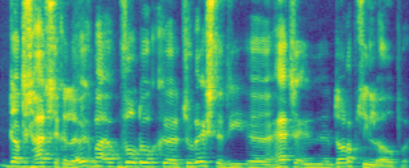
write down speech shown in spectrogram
dat is hartstikke leuk. Maar bijvoorbeeld ook uh, toeristen die uh, herten in het dorp zien lopen.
